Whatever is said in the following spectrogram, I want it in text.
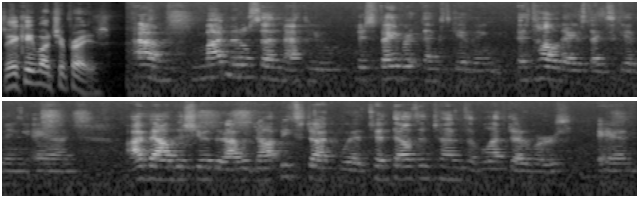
Vicky, what's your praise? Um, my middle son Matthew, his favorite Thanksgiving, his holiday is Thanksgiving, and I vowed this year that I would not be stuck with ten thousand tons of leftovers. And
